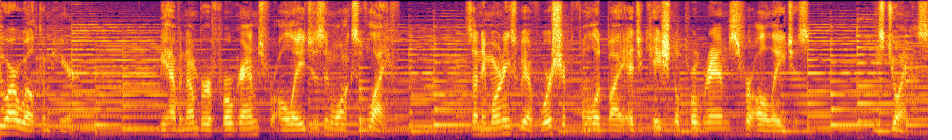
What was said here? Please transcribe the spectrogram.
you are welcome here. We have a number of programs for all ages and walks of life. Sunday mornings we have worship followed by educational programs for all ages. Please join us.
